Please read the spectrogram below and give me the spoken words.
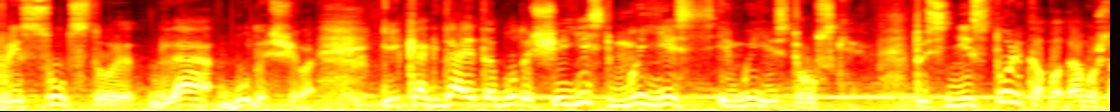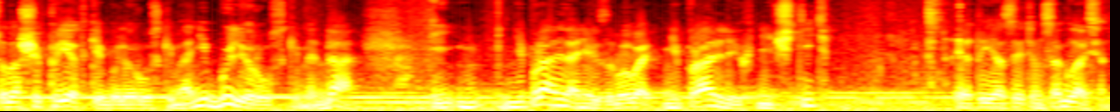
присутствует для будущего. И когда это будущее есть, мы есть, и мы есть русские. То есть не столько потому, что наши предки были русскими, они были русскими, да. И неправильно о них забывать, неправильно их не чтить. Это я с этим согласен.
